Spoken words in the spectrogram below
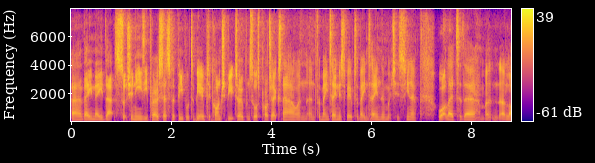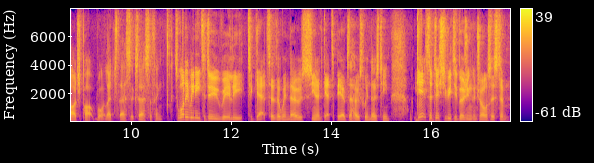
uh, they made that such an easy process for people to be able to contribute to open source projects now and, and for maintainers to be able to maintain them, which is you know what led to their a large part what led to their success, I think. So what did we need to do really to get to the Windows, you know, get to be able to host Windows team? Git's a distributed version control system,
